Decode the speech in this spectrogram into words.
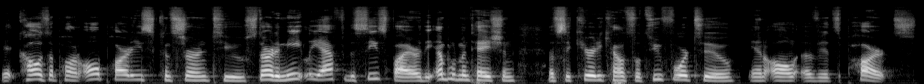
it calls upon all parties concerned to start immediately after the ceasefire the implementation of Security Council 242 in all of its parts.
